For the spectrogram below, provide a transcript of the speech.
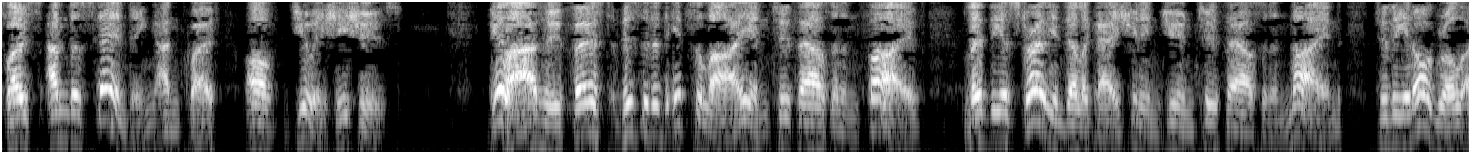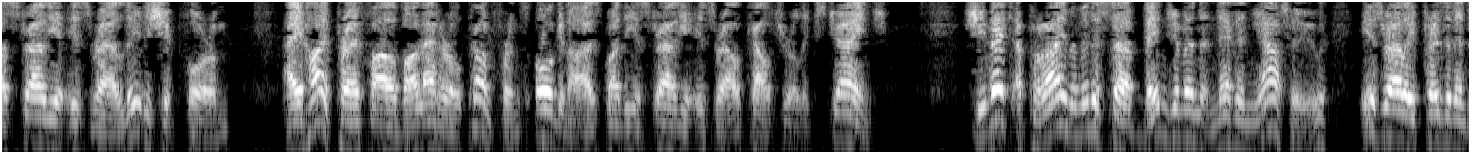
close understanding, unquote, of Jewish issues. Gillard, who first visited Israel in 2005, led the Australian delegation in June 2009 to the inaugural Australia-Israel Leadership Forum, a high-profile bilateral conference organised by the Australia-Israel Cultural Exchange. She met Prime Minister Benjamin Netanyahu, Israeli President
